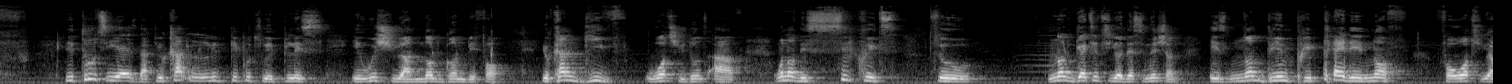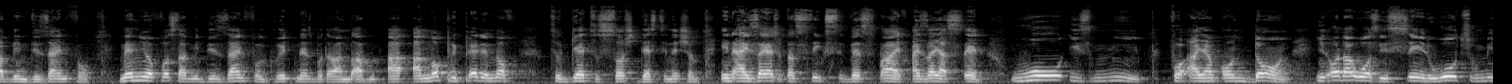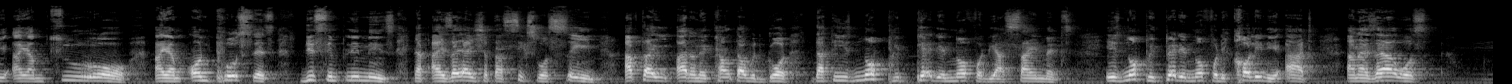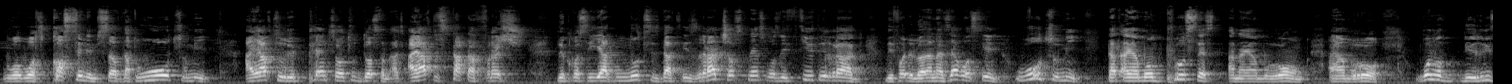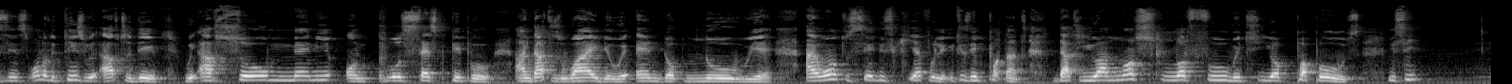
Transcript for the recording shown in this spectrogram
The truth here is that you can't lead people to a place in which you have not gone before. You can't give what you don't have. One of the secrets to not getting to your destination is not being prepared enough for what you have been designed for. Many of us have been designed for greatness, but are, are, are not prepared enough to get to such destination. In Isaiah chapter 6, verse 5, Isaiah said, Woe is me, for I am undone. In other words, he's saying, Woe to me, I am too raw, I am unprocessed. This simply means that Isaiah in chapter 6 was saying, after he had an encounter with God, that he is not prepared enough for the assignment. He is not prepared enough for the calling he had. And Isaiah was was cursing himself that woe to me I have to repent unto dust and ash. I have to start afresh because he had noticed that his righteousness was a filthy rag before the Lord. And Isaiah was saying, Woe to me that I am unprocessed and I am wrong. I am raw. One of the reasons, one of the things we have today, we have so many unprocessed people, and that is why they will end up nowhere. I want to say this carefully. It is important that you are not slothful with your purpose. You see,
